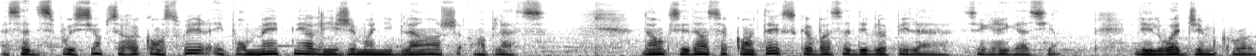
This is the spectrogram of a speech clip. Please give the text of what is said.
à sa disposition pour se reconstruire et pour maintenir l'hégémonie blanche en place. Donc, c'est dans ce contexte que va se développer la ségrégation, les lois de Jim Crow.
